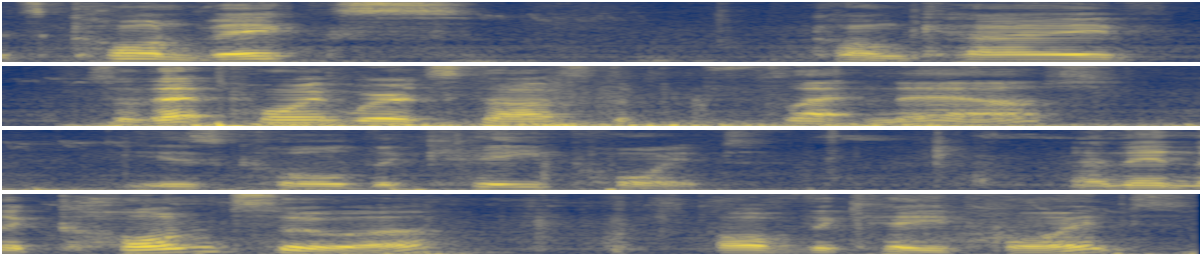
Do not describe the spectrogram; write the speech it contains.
It's convex, concave. So that point where it starts to flatten out is called the key point. And then the contour of the key point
